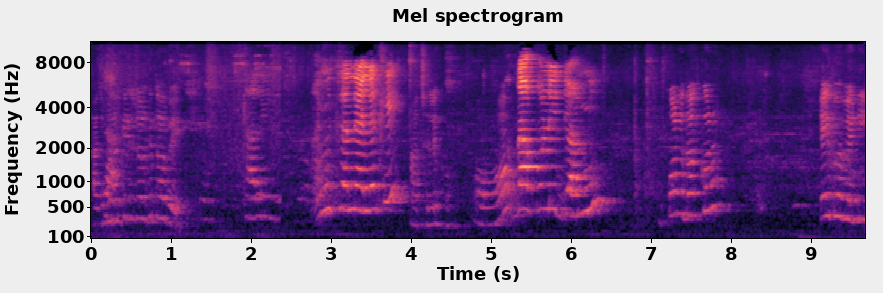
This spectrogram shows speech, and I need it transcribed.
হাতে মাকে জল খেতে হবে? আচ্ছা লেখো। ও করো দাগ করো। এইভাবে নি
